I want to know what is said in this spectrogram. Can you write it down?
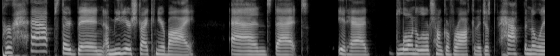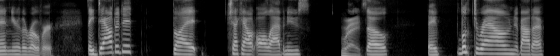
perhaps there'd been a meteor strike nearby and that it had blown a little chunk of rock that just happened to land near the rover. They doubted it, but check out all avenues. Right. So they looked around about a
